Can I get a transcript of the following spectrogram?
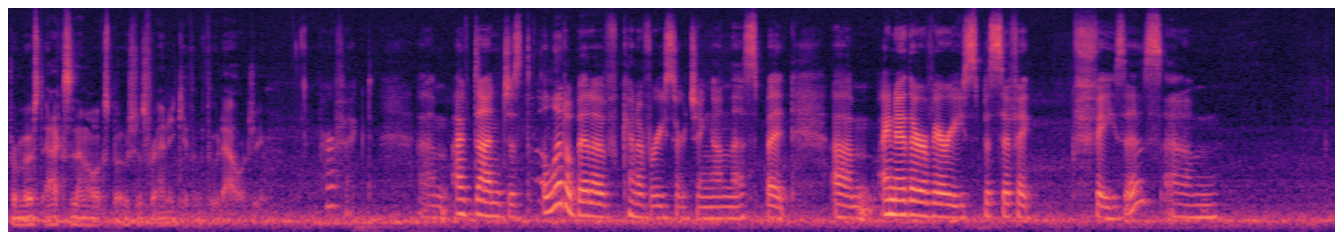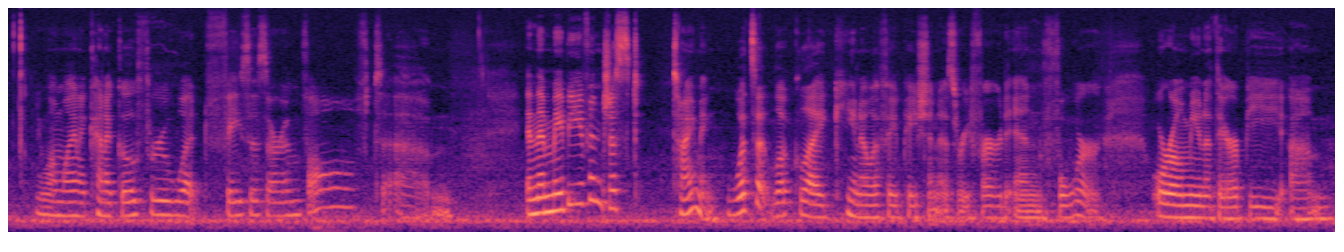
for most accidental exposures for any given food allergy. Perfect. Um, I've done just a little bit of kind of researching on this, but um, I know there are very specific phases. Um, anyone want to kind of go through what phases are involved? Um, and then maybe even just timing. What's it look like, you know, if a patient is referred in for oral immunotherapy um,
